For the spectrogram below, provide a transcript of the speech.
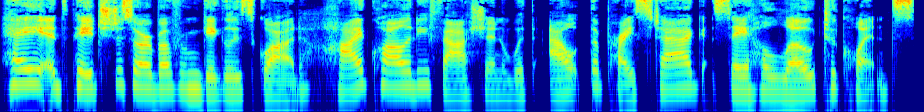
Hey, it's Paige DeSorbo from Giggly Squad. High quality fashion without the price tag. Say hello to Quince.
